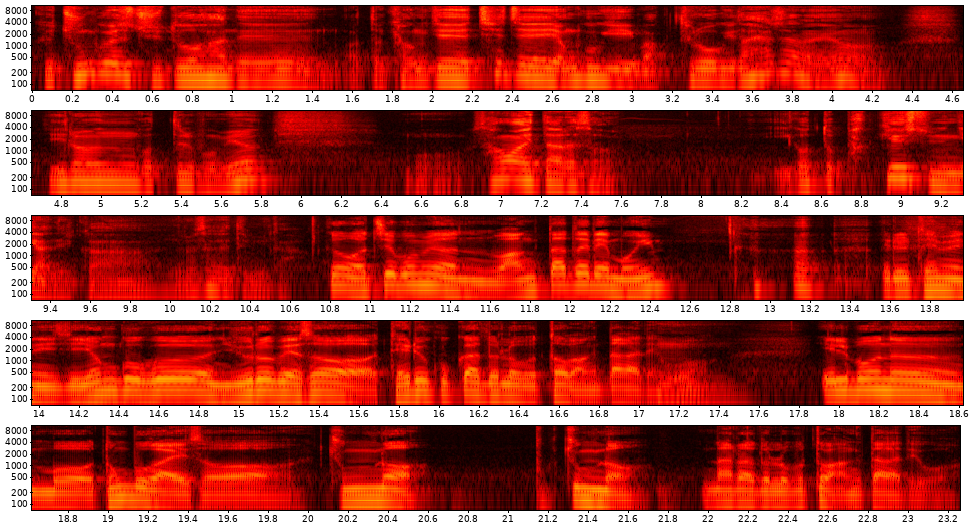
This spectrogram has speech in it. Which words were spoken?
그 중국에서 주도하는 어떤 경제 체제에 영국이 막 들어오기도 하잖아요. 이런 것들 보면 뭐 상황에 따라서 이것도 바뀔 수 있는 게 아닐까 이런 생각이 듭니다. 그럼 어찌 보면 왕따들의 모임? 이를테면 이제 영국은 유럽에서 대륙 국가들로부터 왕따가 되고 일본은 뭐 동북아에서 중러, 북중러 나라들로부터 왕따가 되고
